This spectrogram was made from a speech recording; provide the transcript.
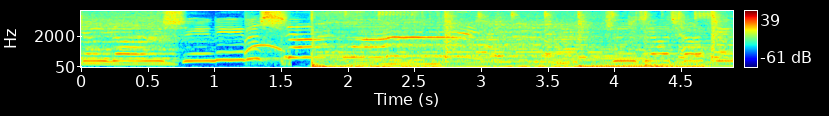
想到你细腻的香味，指甲掐紧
